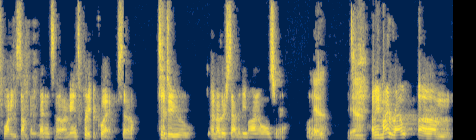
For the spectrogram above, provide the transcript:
twenty something minutes, though. I mean, it's pretty quick. So to do another seventy miles or whatever. Yeah. Yeah. I mean, my route um,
